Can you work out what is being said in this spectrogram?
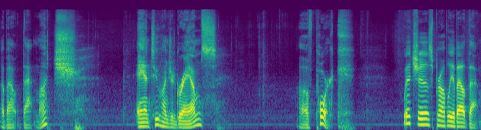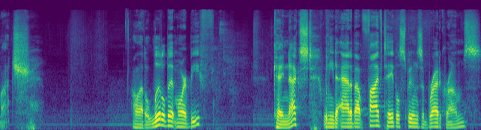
about that much. And 200 grams of pork, which is probably about that much. I'll add a little bit more beef. Okay, next we need to add about five tablespoons of breadcrumbs.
